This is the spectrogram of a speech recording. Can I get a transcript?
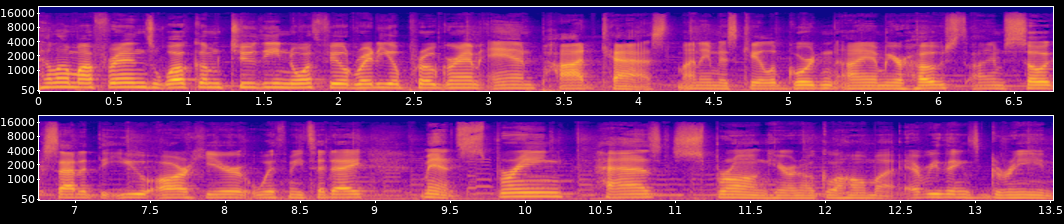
Hello, my friends. Welcome to the Northfield Radio program and podcast. My name is Caleb Gordon. I am your host. I am so excited that you are here with me today. Man, spring has sprung here in Oklahoma. Everything's green.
